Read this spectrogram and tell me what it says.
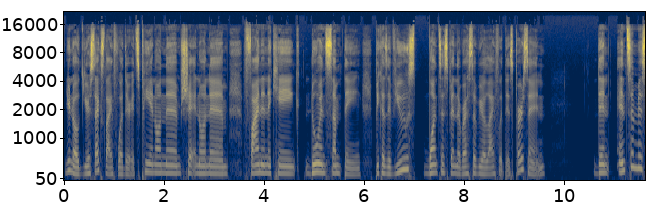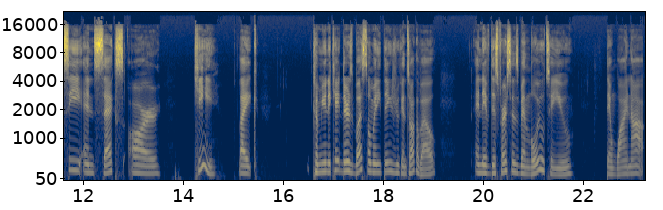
you know, your sex life, whether it's peeing on them, shitting on them, finding a kink, doing something. Because if you want to spend the rest of your life with this person, then intimacy and sex are key. Like, communicate. There's but so many things you can talk about. And if this person's been loyal to you, then why not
